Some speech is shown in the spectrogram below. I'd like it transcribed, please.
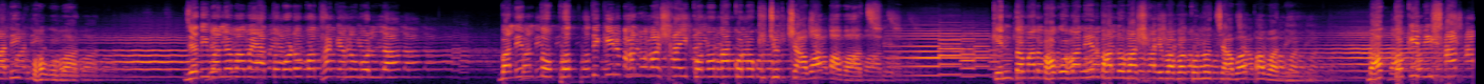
মালিক ভগবান। যদি বলে বাবা এত বড় কথা কেন বললাম? বলেন তো প্রত্যেকের ভালোবাসায় কোনো না কোনো কিছু চাওয়া পাওয়া আছে। কিন্তু আমার ভগবানের ভালোবাসায় বাবা কোনো চাওয়া পাওয়া নেই ভক্তকে নিঃস্বার্থ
